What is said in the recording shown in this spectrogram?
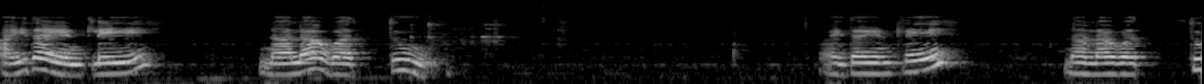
ಐದ ಎಂಟ್ಲೆ ನಲವತ್ತು. ಐದ ಎಂಟ್ಲಿ ನಲವತ್ತು.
